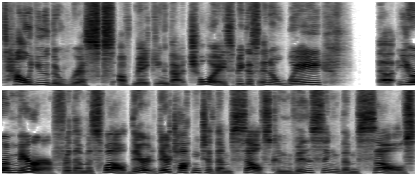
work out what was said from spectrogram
tell you the risks of making that choice because in a way uh, you're a mirror for them as well. They're they're talking to themselves, convincing themselves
